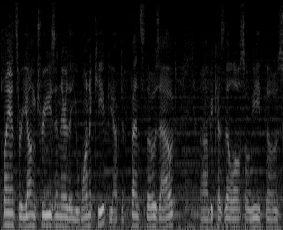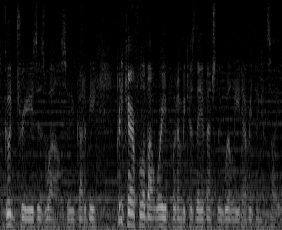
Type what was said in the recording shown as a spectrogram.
plants or young trees in there that you want to keep, you have to fence those out uh, because they'll also eat those good trees as well. So you've got to be pretty careful about where you put them because they eventually will eat everything in sight.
